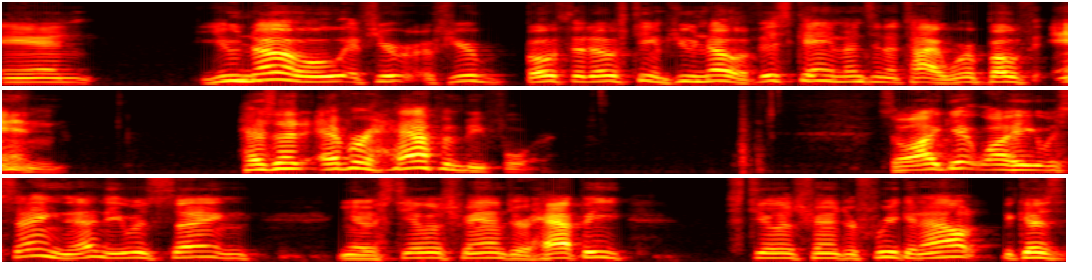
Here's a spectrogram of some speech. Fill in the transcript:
and you know if you're if you're both of those teams, you know if this game ends in a tie, we're both in. Has that ever happened before? So I get why he was saying that. He was saying, you know, Steelers fans are happy. Steelers fans are freaking out because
